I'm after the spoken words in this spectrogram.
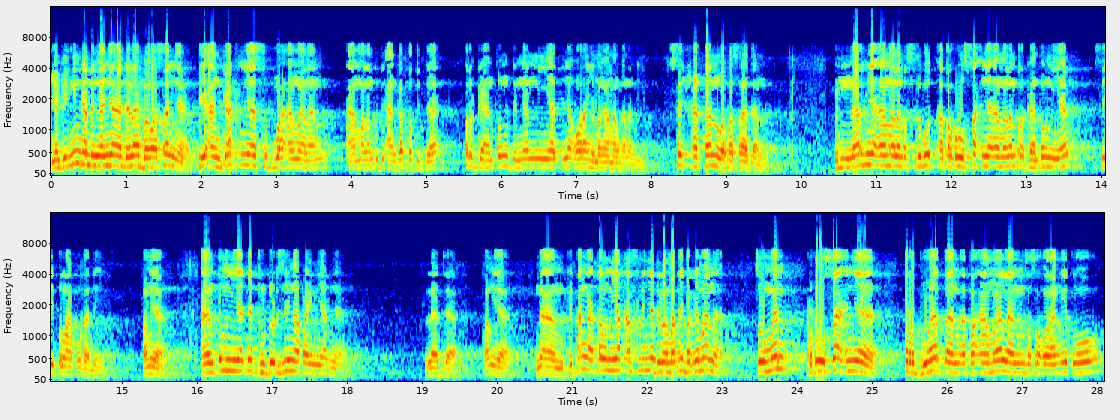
yang diinginkan dengannya adalah bahwasannya dianggapnya sebuah amalan, amalan itu dianggap atau tidak tergantung dengan niatnya orang yang mengamalkan tadi. Sehatan wa fasadan. Benarnya amalan tersebut atau rusaknya amalan tergantung niat si pelaku tadi. Paham ya? Antum niatnya duduk di sini ngapain niatnya? Belajar. Paham ya? Nah, kita nggak tahu niat aslinya dalam hati bagaimana. Cuman rusaknya perbuatan atau amalan seseorang itu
